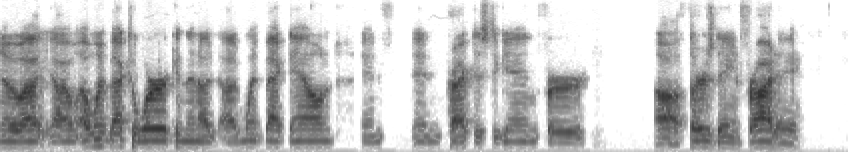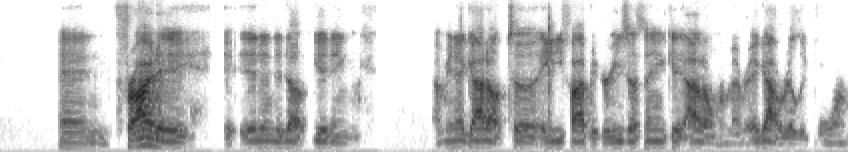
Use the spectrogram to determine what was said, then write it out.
know, I, I I went back to work and then I, I went back down and and practiced again for uh, Thursday and Friday. And Friday, it, it ended up getting, I mean, it got up to 85 degrees. I think it, I don't remember. It got really warm.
